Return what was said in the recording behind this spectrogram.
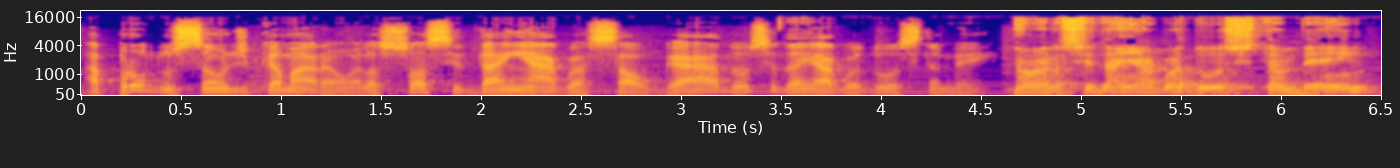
A produção de camarão, ela só se dá em água salgada ou se dá em água doce também? Não, ela se dá em água doce também.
